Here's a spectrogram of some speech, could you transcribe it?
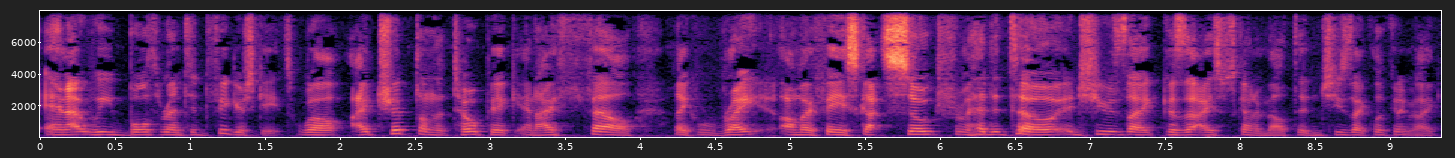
And I, we both rented figure skates. Well, I tripped on the toe pick and I fell like right on my face, got soaked from head to toe. And she was like, because the ice was kind of melted, and she's like looking at me like,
